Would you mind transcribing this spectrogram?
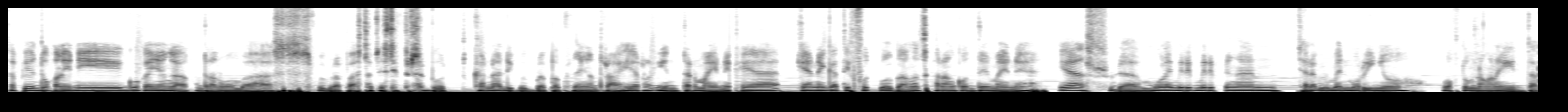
Tapi untuk kali ini gue kayaknya nggak akan terlalu membahas beberapa statistik tersebut karena di beberapa pertandingan terakhir Inter mainnya kayak kayak negatif football banget sekarang konten mainnya. Ya sudah mulai mirip-mirip dengan cara bermain Mourinho waktu menangani Inter.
